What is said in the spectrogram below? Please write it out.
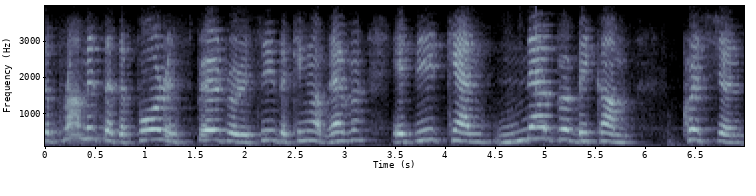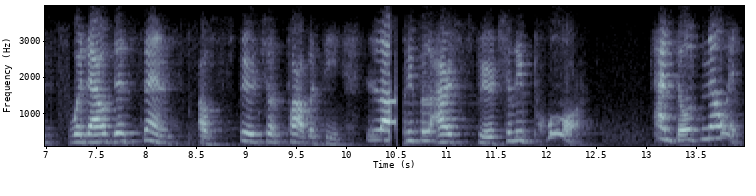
The promise that the poor in spirit will receive the kingdom of heaven, it can never become Christians without this sense of spiritual poverty. A lot of people are spiritually poor and don't know it.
